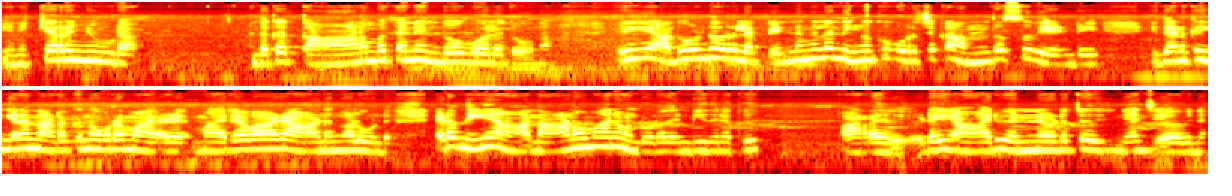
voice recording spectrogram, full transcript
എനിക്കറിഞ്ഞൂടാ. ഇതൊക്കെ കാണുമ്പോൾ തന്നെ എന്തോ പോലെ തോന്നാം. ഈ അതുകൊണ്ട് പറയില്ല. പെണ്ണുങ്ങൾ നിങ്ങൾക്ക് കുറച്ചൊക്കെ അന്തസ്സ് വേണ്ടേ? ഇതണക്ക് ഇങ്ങനെ നടക്കുന്ന കുറേ മര മരവാഴ ആണുങ്ങളും ഉണ്ട് എടാ നീ നാണോമാനം ഉണ്ടോടാ അതെന്റെ ഇതിനക്ക് പറ ഇവിടെ ആരും എന്നോടത്ത് ഞാൻ പിന്നെ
